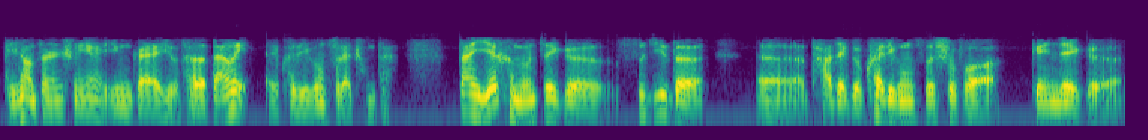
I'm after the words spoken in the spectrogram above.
赔偿责任声音应该由他的单位，呃，快递公司来承担，但也可能这个司机的。呃，他这个快递公司是否跟这个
